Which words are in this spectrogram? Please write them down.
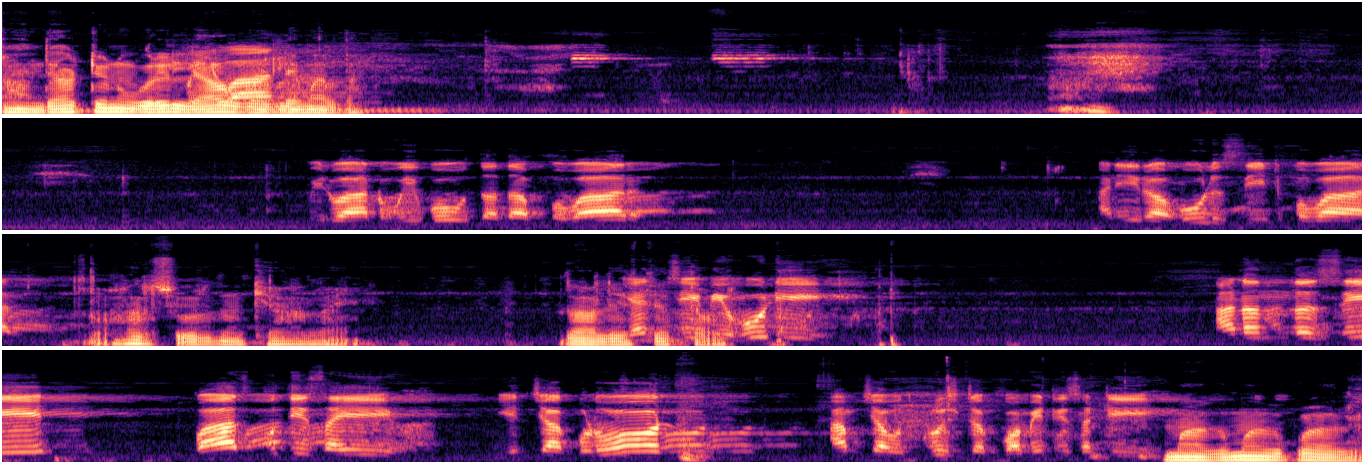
कांद्या आठवून वगैरे लय अवघडले मरदा विद्वान वैभव दादा पवार. आणि राहुल सेठ पवार हर्षवर्धन खेळालाय झाले यांची बिहुली आनंद सेठ पाचपुते साहेब यांच्याकडून आमच्या उत्कृष्ट कॉमेडीसाठी माग माग पळाले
